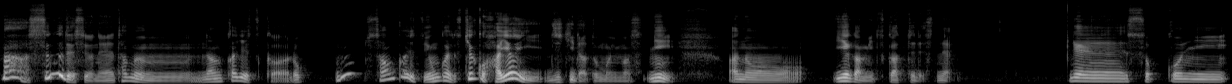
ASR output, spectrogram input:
まあすぐですよね。多分何ヶ月か6ん？3ヶ月4ヶ月結構早い時期だと思います。にあの家が見つかってですね。でそこに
